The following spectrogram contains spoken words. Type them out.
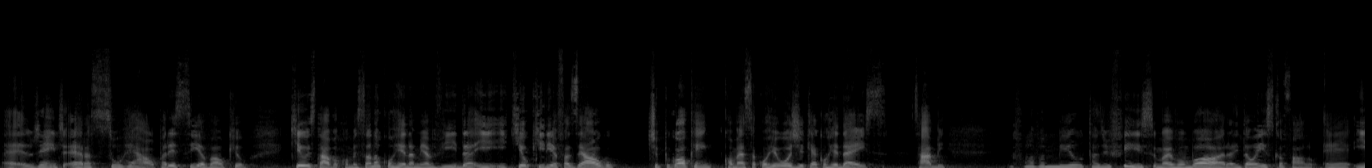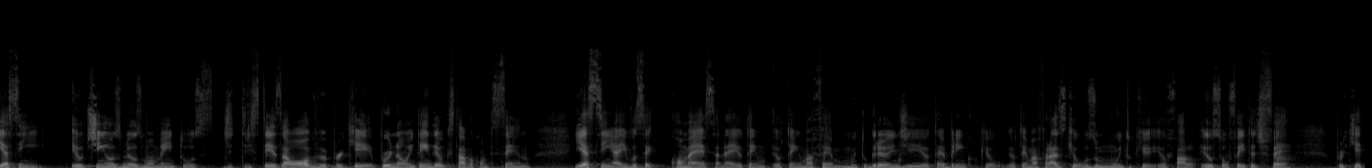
É, gente, era surreal. Parecia, Val, que eu, que eu estava começando a correr na minha vida e, e que eu queria fazer algo, tipo, igual quem começa a correr hoje e quer correr 10, sabe? Eu falava, meu, tá difícil, mas vambora. Então é isso que eu falo. É, e assim, eu tinha os meus momentos de tristeza, óbvio, porque por não entender o que estava acontecendo. E assim, aí você começa, né? Eu tenho, eu tenho uma fé muito grande, e eu até brinco que eu, eu tenho uma frase que eu uso muito, que eu falo, eu sou feita de fé. Porque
